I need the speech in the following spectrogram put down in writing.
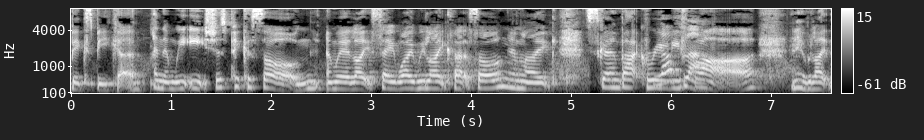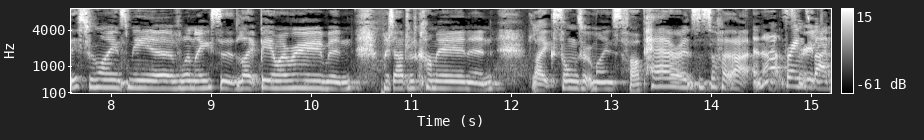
big speaker, and then we each just pick a song, and we're like say why we like that song, and like just going back really far. And we were like, this reminds me of when I used to like be in my room, and my dad would come in, and like songs that remind us of our parents and stuff like that. And that brings back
